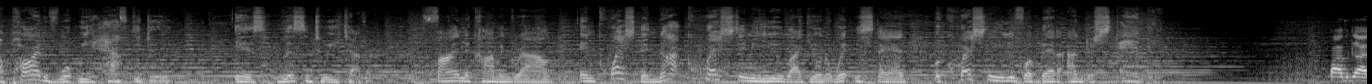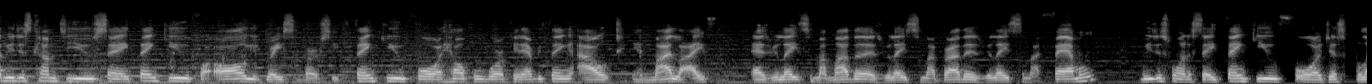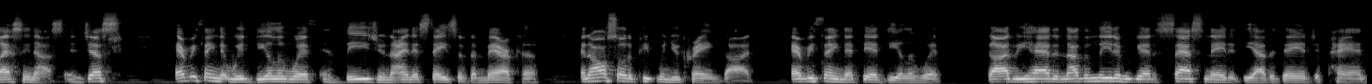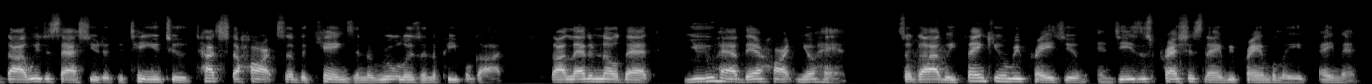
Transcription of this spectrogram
A part of what we have to do is listen to each other, find the common ground, and question, not questioning you like you're on a witness stand, but questioning you for better understanding. Father God, we just come to you saying thank you for all your grace and mercy. Thank you for helping working everything out in my life as relates to my mother, as relates to my brother, as relates to my family. We just want to say thank you for just blessing us and just everything that we're dealing with in these United States of America, and also the people in Ukraine, God, everything that they're dealing with. God, we had another leader who got assassinated the other day in Japan. God, we just ask you to continue to touch the hearts of the kings and the rulers and the people, God. God, let them know that you have their heart in your hand. So, God, we thank you and we praise you. In Jesus' precious name, we pray and believe. Amen.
